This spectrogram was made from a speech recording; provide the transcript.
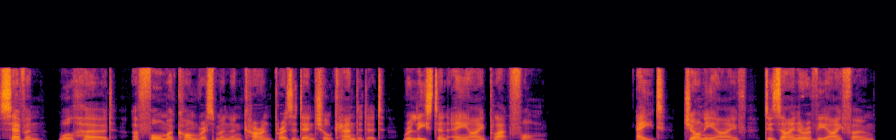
7. Will Hurd, a former congressman and current presidential candidate, released an AI platform. 8. Jony Ive, designer of the iPhone,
